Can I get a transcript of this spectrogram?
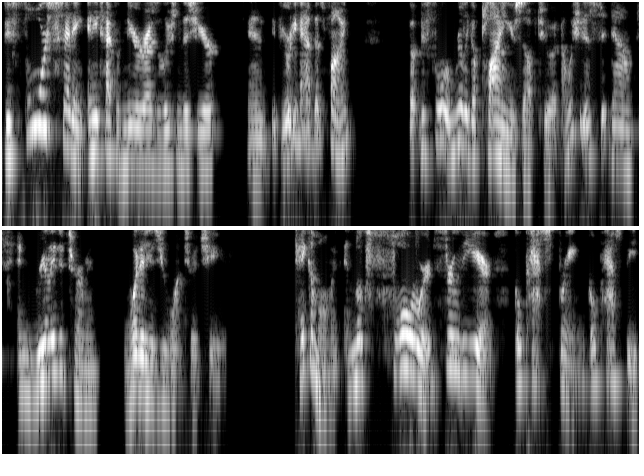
Before setting any type of New Year resolution this year, and if you already have, that's fine. But before really applying yourself to it, I want you to sit down and really determine what it is you want to achieve take a moment and look forward through the year. Go past spring, go past the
